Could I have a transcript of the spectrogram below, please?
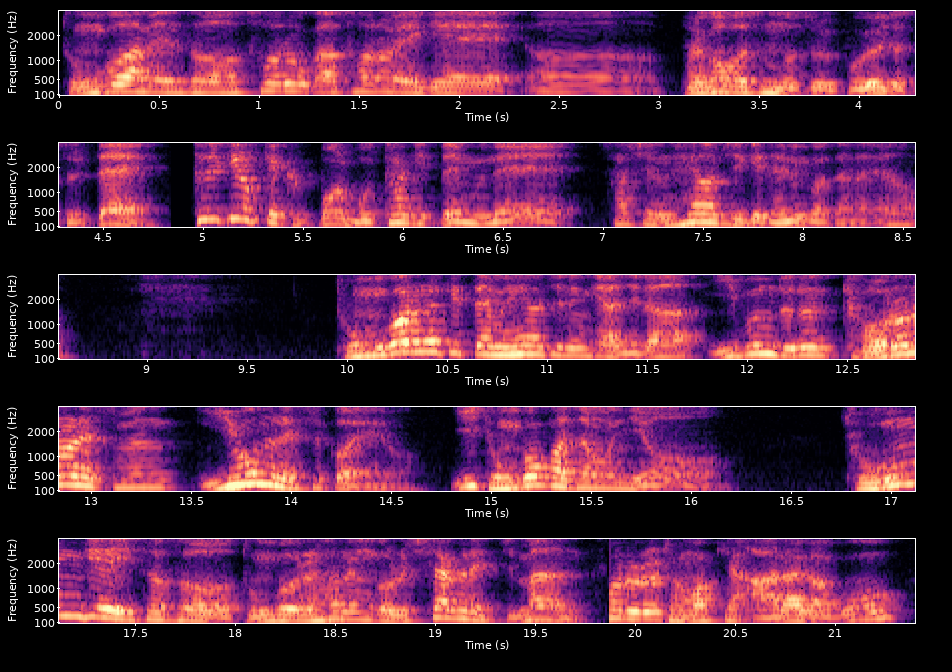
동거하면서 서로가 서로에게 어, 벌거벗은 모습을 보여줬을 때 슬기롭게 극복을 못하기 때문에 사실은 헤어지게 되는 거잖아요. 동거를 했기 때문에 헤어지는 게 아니라 이분들은 결혼을 했으면 이혼을 했을 거예요. 이 동거 과정은요. 좋은 게 있어서 동거를 하는 걸로 시작을 했지만 서로를 정확히 알아가고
